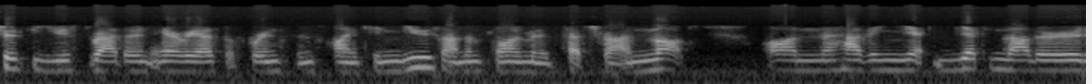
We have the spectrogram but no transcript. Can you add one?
should be used rather in areas of, for instance, fighting youth unemployment, etc., and not on having yet, yet another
